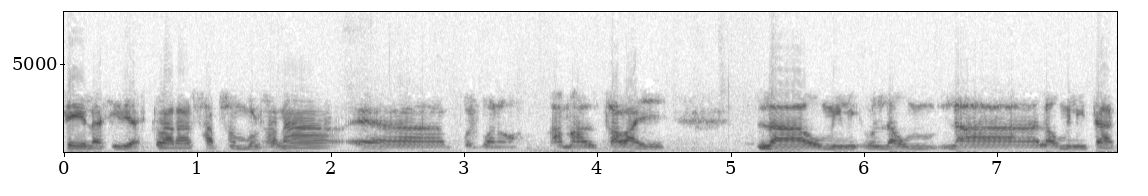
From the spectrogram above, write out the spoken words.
té les idees clares, saps on vols anar, eh, pues, bueno, amb el treball, la, humili la, hum la, la humilitat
